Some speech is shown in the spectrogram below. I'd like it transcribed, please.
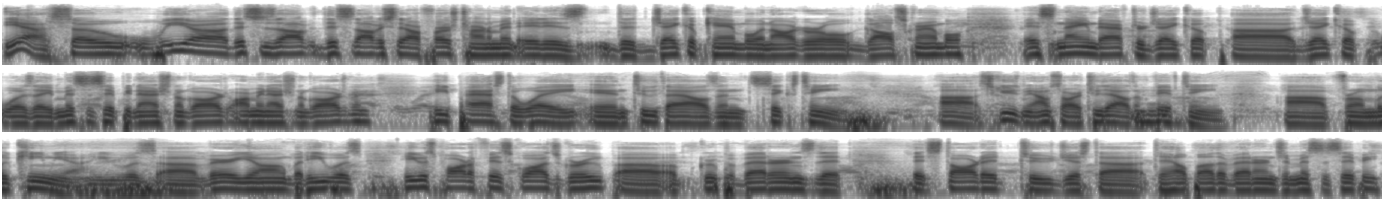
Yeah, so we uh, this is uh, this is obviously our first tournament. It is the Jacob Campbell inaugural golf scramble. It's named after Jacob. Uh, Jacob was a Mississippi National Guard, Army National Guardsman. He passed away in 2016. Uh, excuse me, I'm sorry, 2015. Uh, from leukemia. He was uh, very young, but he was he was part of Fifth Squad's group, uh, a group of veterans that that started to just uh, to help other veterans in Mississippi.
